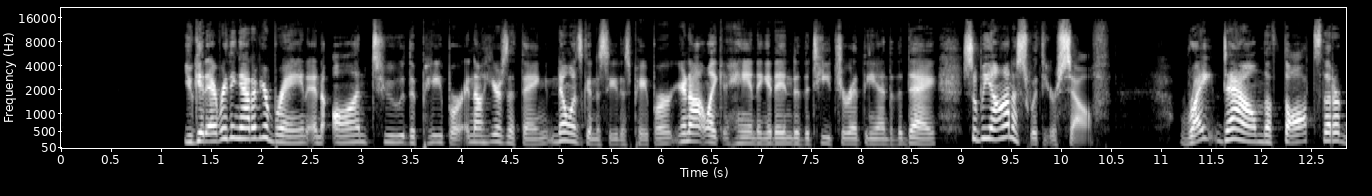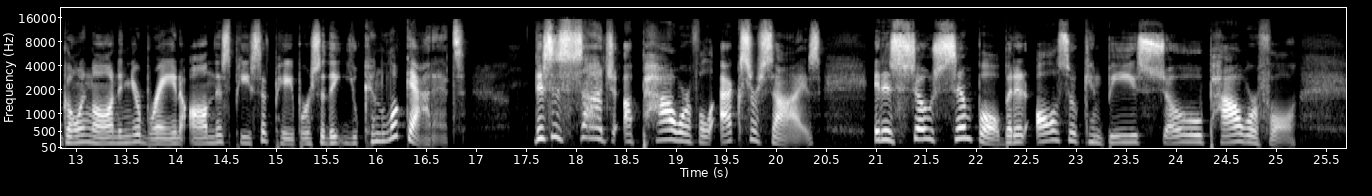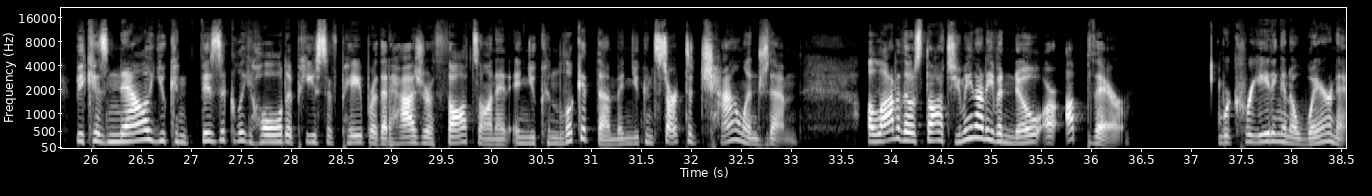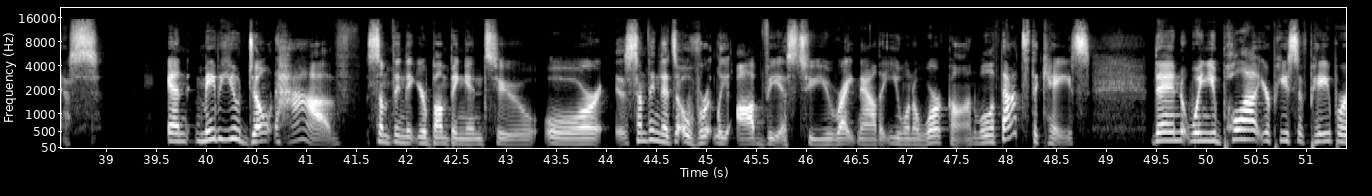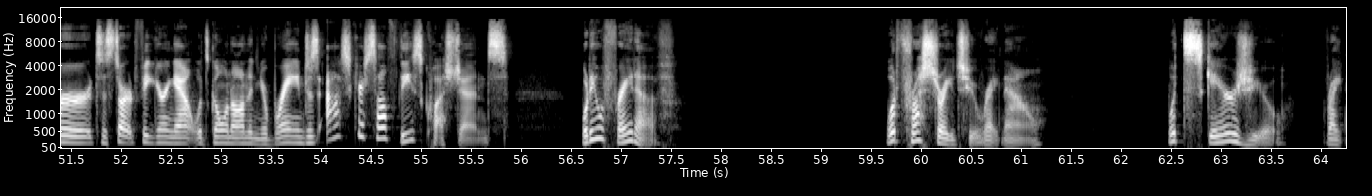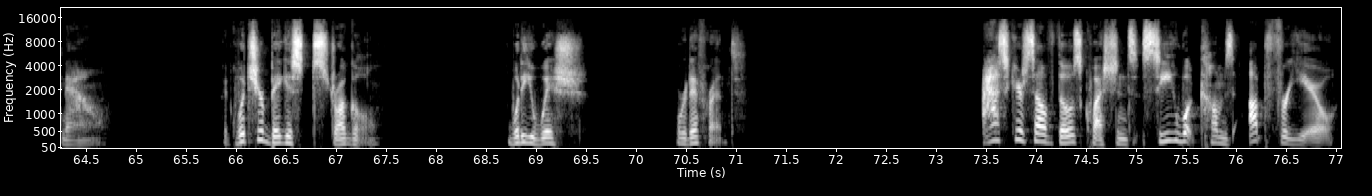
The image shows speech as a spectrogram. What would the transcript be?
You get everything out of your brain and onto the paper. And now here's the thing no one's going to see this paper. You're not like handing it in to the teacher at the end of the day. So be honest with yourself. Write down the thoughts that are going on in your brain on this piece of paper so that you can look at it. This is such a powerful exercise. It is so simple, but it also can be so powerful because now you can physically hold a piece of paper that has your thoughts on it and you can look at them and you can start to challenge them. A lot of those thoughts you may not even know are up there. We're creating an awareness. And maybe you don't have something that you're bumping into or something that's overtly obvious to you right now that you want to work on. Well, if that's the case, then when you pull out your piece of paper to start figuring out what's going on in your brain, just ask yourself these questions What are you afraid of? What frustrates you right now? What scares you right now? Like, what's your biggest struggle? What do you wish were different? Ask yourself those questions, see what comes up for you,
